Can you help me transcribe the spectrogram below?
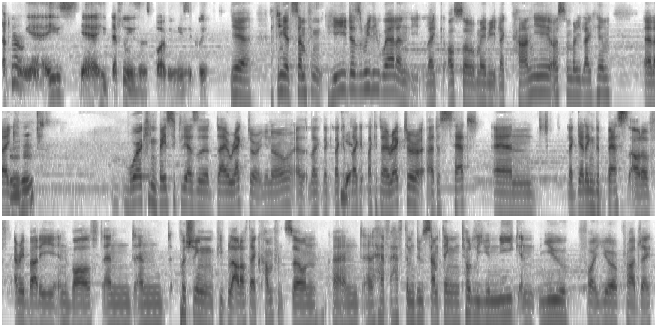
I don't know, yeah, he's yeah, he definitely is inspired me musically. Yeah, I think it's something he does really well, and like also maybe like Kanye or somebody like him, uh, like mm-hmm. Working basically as a director, you know, uh, like like like, yeah. a, like like a director at a set and like getting the best out of everybody involved and and pushing people out of their comfort zone and, and have have them do something totally unique and new for your project.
